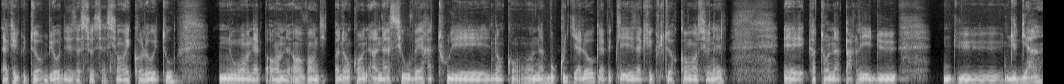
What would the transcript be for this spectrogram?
d'agriculteurs bio, des associations écolo et tout. Nous, on ne on, on revendique pas. Donc, on, on, est assez ouvert à tous les. Donc, on, a beaucoup de dialogue avec les agriculteurs conventionnels. Et quand on a parlé du, du, du gain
